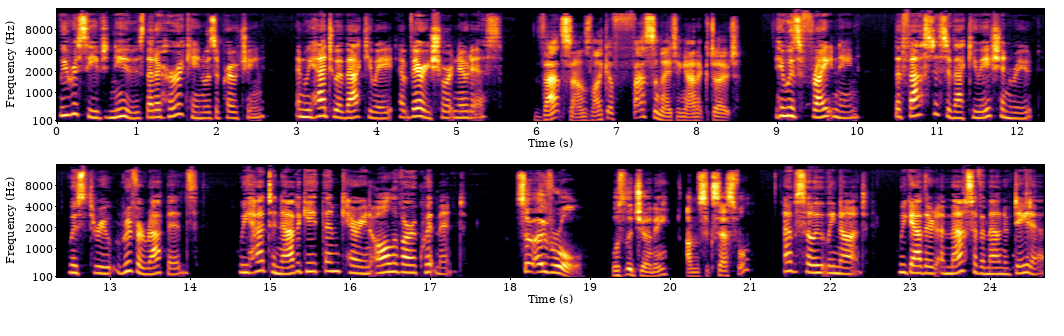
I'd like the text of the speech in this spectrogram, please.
we received news that a hurricane was approaching, and we had to evacuate at very short notice. That sounds like a fascinating anecdote. It was frightening. The fastest evacuation route was through river rapids. We had to navigate them carrying all of our equipment. So overall, was the journey unsuccessful? Absolutely not. We gathered a massive amount of data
